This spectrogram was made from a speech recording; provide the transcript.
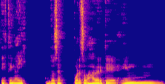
estén ahí. Entonces, por eso vas a ver que en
